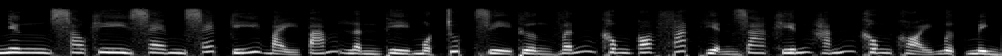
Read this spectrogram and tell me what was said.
Nhưng sau khi xem xét kỹ bảy tám lần thì một chút gì thường vẫn không có phát hiện ra khiến hắn không khỏi bực mình.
